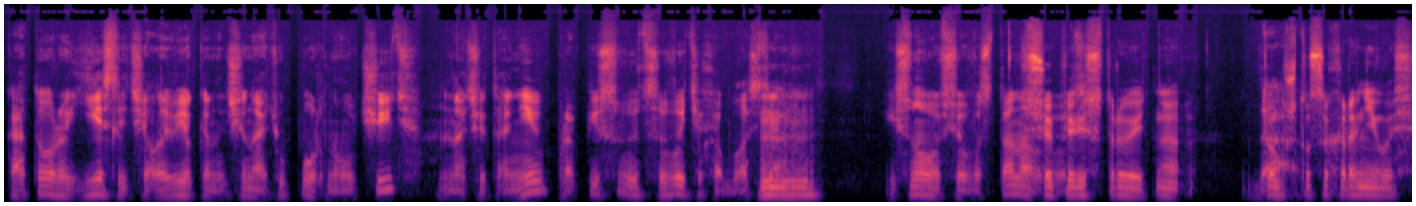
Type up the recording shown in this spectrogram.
которые, если человека начинать упорно учить, значит, они прописываются в этих областях. Угу. И снова все восстанавливается. Все перестроить на да. том, что сохранилось.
